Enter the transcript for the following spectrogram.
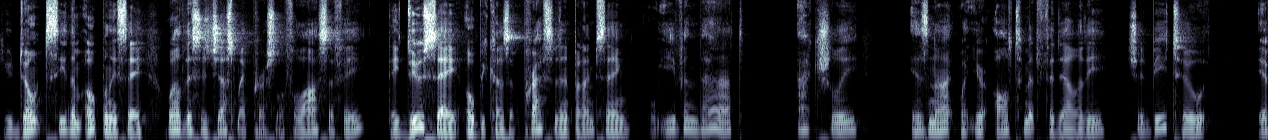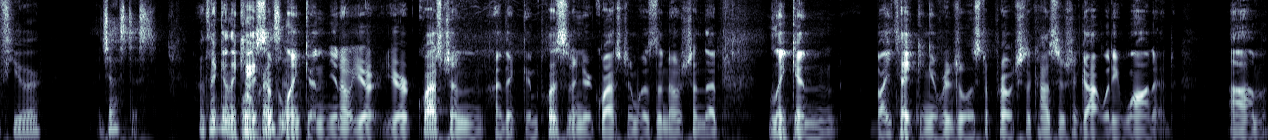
You don't see them openly say, well, this is just my personal philosophy. They do say, oh, because of precedent, but I'm saying, well, even that actually is not what your ultimate fidelity should be to if you're a justice. I think in the case of. Lincoln, you know, your your question, I think implicit in your question was the notion that Lincoln, by taking a originalist approach the Constitution, got what he wanted. Um,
